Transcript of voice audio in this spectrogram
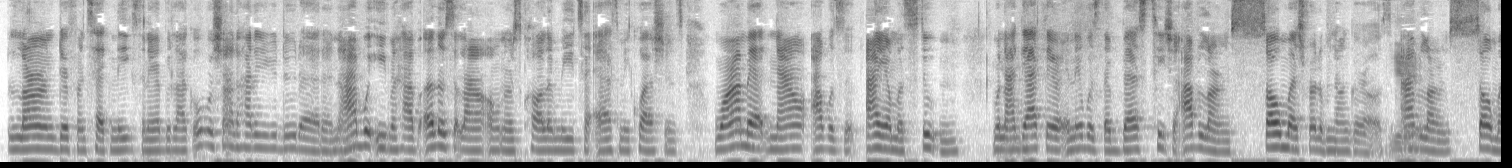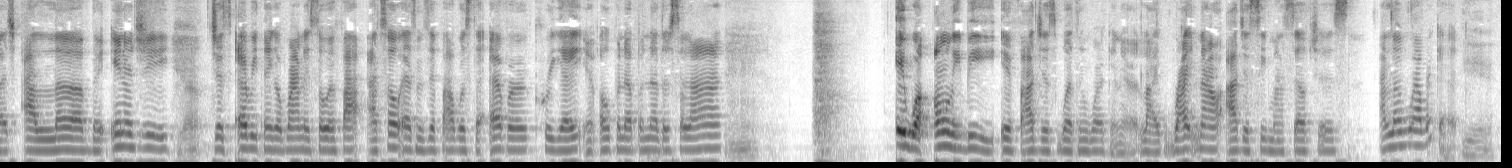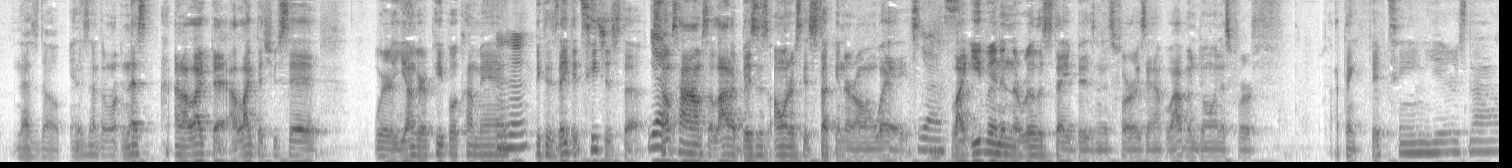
learn different techniques, and they'd be like, "Oh, Rashonda, how do you do that?" And I would even have other salon owners calling me to ask me questions. Where I'm at now, I was a, I am a student. When I got there, and it was the best teacher. I've learned so much from them young girls. Yeah. I've learned so much. I love the energy, Yeah. just everything around it. So if I, I told Essence if I was to ever create and open up another salon, mm-hmm. it will only be if I just wasn't working there. Like right now, I just see myself just. I love where I work at. Yeah, and that's dope. And it's nothing wrong. And that's and I like that. I like that you said where the younger people come in because they could teach us stuff. Mm-hmm. Yeah. Sometimes a lot of business owners get stuck in their own ways. Yes. Like even in the real estate business, for example, I've been doing this for I think 15 years now.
